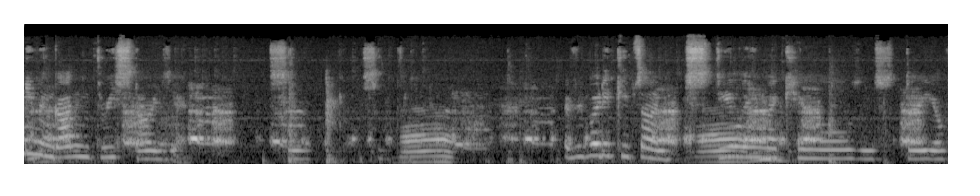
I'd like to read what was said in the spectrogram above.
Haven't even gotten three stars yet. So, so everybody keeps on stealing my kills and stuff.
